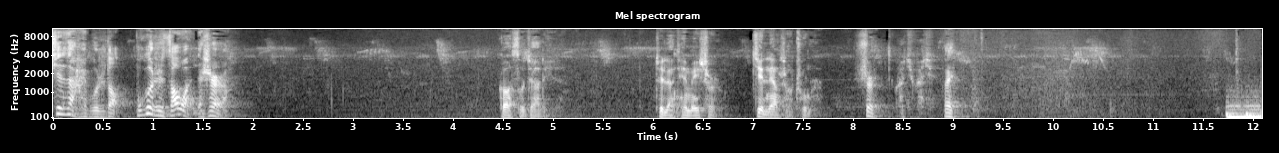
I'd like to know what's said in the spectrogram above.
现在还不知道，不过是早晚的事儿啊。告诉家里人，这两天没事尽量少出门。是，快去，快去。哎。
